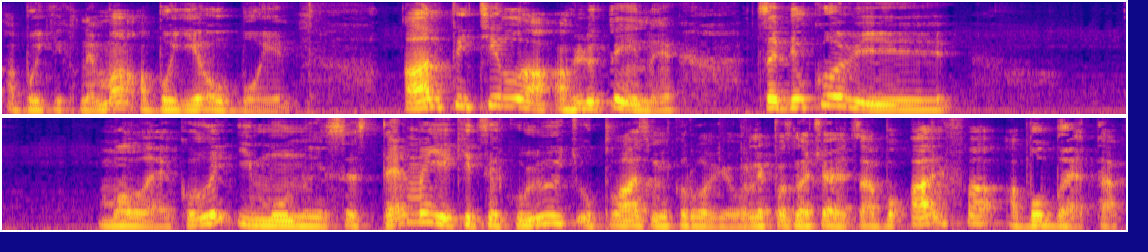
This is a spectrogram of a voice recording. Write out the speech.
або їх нема, або є обоє. Антитіла, аглютини це білкові молекули імунної системи, які циркулюють у плазмі крові. Вони позначаються або альфа, або бета.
